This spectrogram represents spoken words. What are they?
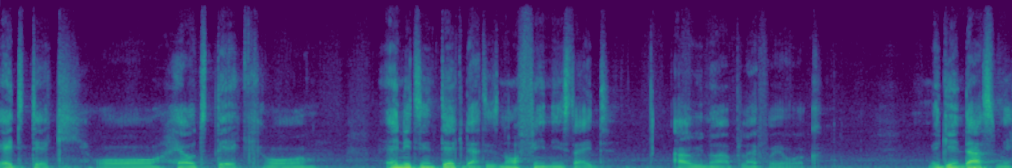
ed tech or health tech or anything tech that is not fin inside, I will not apply for your work. Again, that's me.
